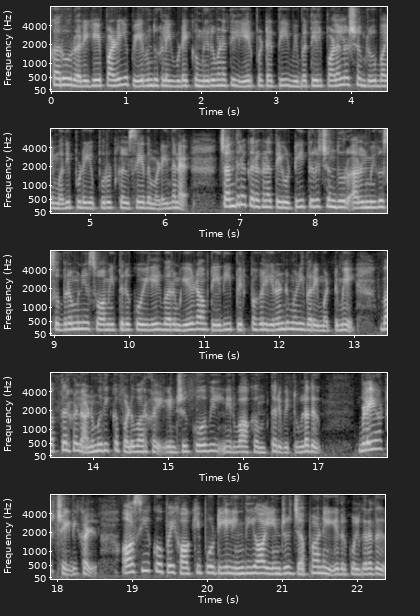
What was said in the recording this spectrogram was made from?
கரூர் அருகே பழைய பேருந்துகளை உடைக்கும் நிறுவனத்தில் ஏற்பட்ட தீ விபத்தில் பல லட்சம் ரூபாய் மதிப்புடைய பொருட்கள் சேதமடைந்தன. சந்திர கிரகணத்தையொட்டி திருச்செந்தூர் அருள்மிகு சுப்பிரமணிய சுவாமி திருக்கோயிலில் வரும் ஏழாம் தேதி பிற்பகல் இரண்டு மணி வரை மட்டுமே பக்தர்கள் அனுமதிக்கப்படுவார்கள் என்று கோவில் நிர்வாகம் தெரிவித்துள்ளது. விளையாட்டுச் செய்திகள். ஆசிய கோப்பை ஹாக்கிப் போட்டியில் இந்தியா இன்று ஜப்பானை எதிர்கொள்கிறது.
